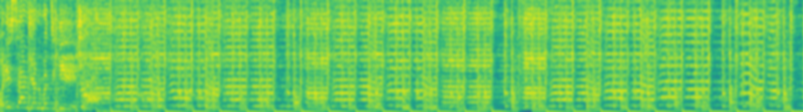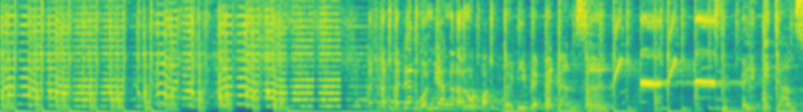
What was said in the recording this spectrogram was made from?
ಬಡಿ ಸ್ಯಾಮ್ಗೆ ಮಜ್ಗಿ ಕಟ್ಟೇದು ಹಂಗದ ನೋಡ್ಪ. ನೋಡಪ್ಪ ಬಡಿ ಬ್ರೆಕ್ಕ ಡ್ಯಾನ್ಸ್. ಸಿಕ್ಕೈತಿ ಚಾನ್ಸ್.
